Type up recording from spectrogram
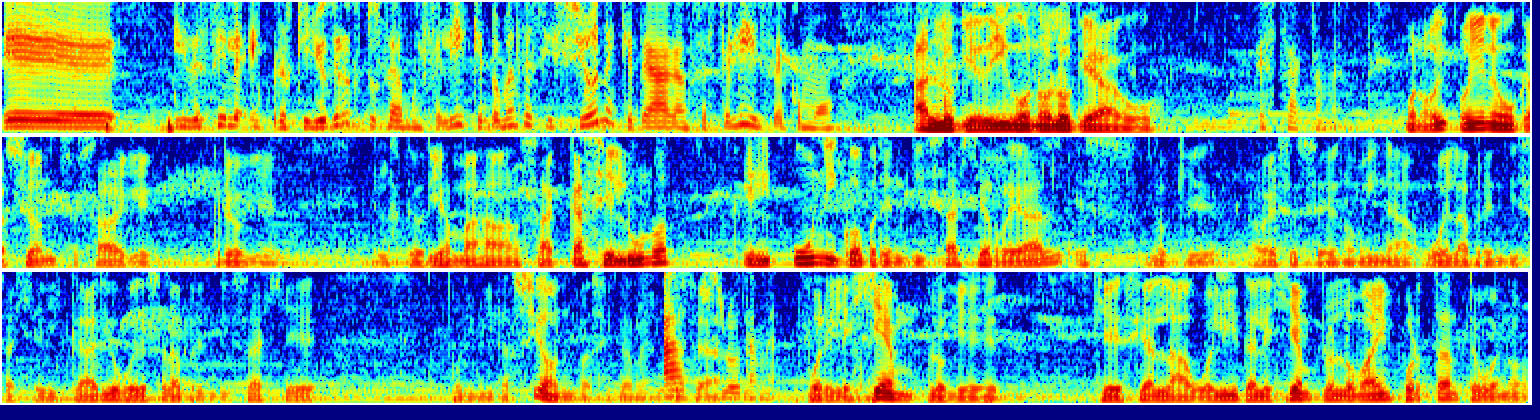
Eh, y decirle, pero es que yo quiero que tú seas muy feliz, que tomes decisiones que te hagan ser feliz. Es como... Haz lo que digo, no lo que hago. Exactamente. Bueno, hoy, hoy en educación se sabe que creo que en las teorías más avanzadas, casi el uno el único aprendizaje real es lo que a veces se denomina o el aprendizaje vicario, por eso el aprendizaje por imitación, básicamente. Absolutamente. por el ejemplo que, que decía la abuelita, el ejemplo es lo más importante, bueno,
